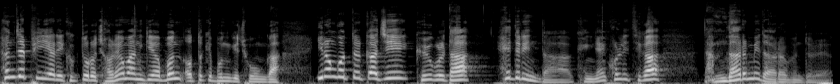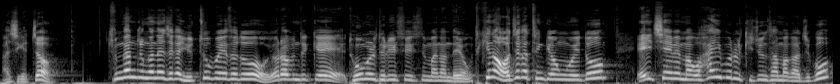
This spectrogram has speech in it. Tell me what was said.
현재 PR이 극도로 저렴한 기업은 어떻게 보는 게 좋은가, 이런 것들까지 교육을 다 해드린다. 굉장히 퀄리티가 남다릅니다, 여러분들. 아시겠죠? 중간중간에 제가 유튜브에서도 여러분들께 도움을 드릴 수 있을 만한 내용 특히나 어제 같은 경우에도 HMM하고 하이브를 기준 삼아가지고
